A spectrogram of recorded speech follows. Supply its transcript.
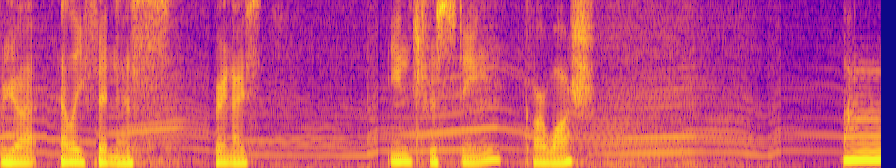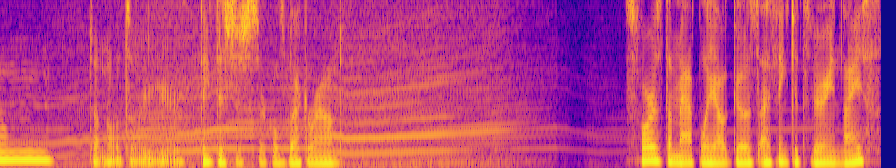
We got LA Fitness. Very nice. Interesting. Car wash. Um, don't know what's over here. I think this just circles back around. As far as the map layout goes, I think it's very nice.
